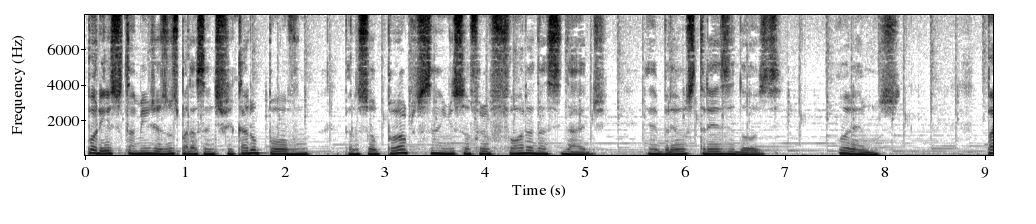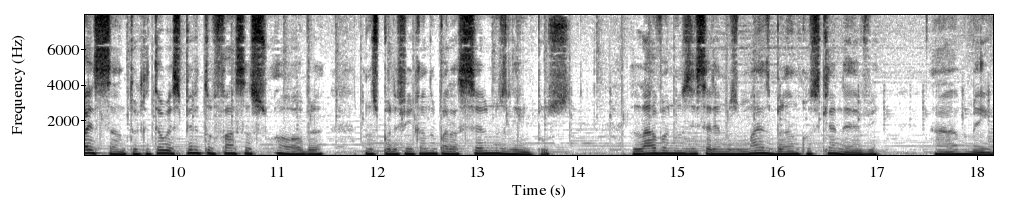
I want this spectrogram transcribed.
Por isso, também Jesus, para santificar o povo, pelo seu próprio sangue sofreu fora da cidade. Hebreus 13, 12. Oremos. Pai Santo, que teu Espírito faça a sua obra, nos purificando para sermos limpos. Lava-nos e seremos mais brancos que a neve. Amém.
